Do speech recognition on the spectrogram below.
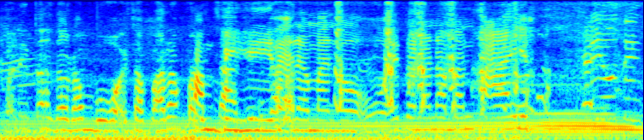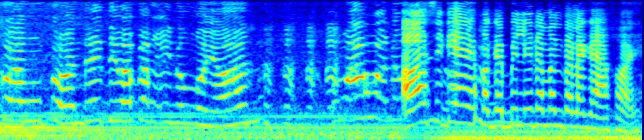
palitan daw ng buko isa parang Pambihira naman oo. Ito na naman tayo. Kayutin ko ang 200, di ba pang inom mo yan? Ah, sige. Magabili naman talaga ako eh.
